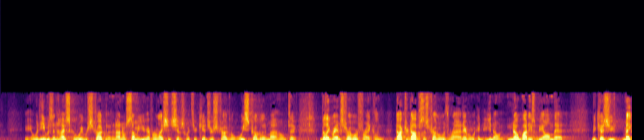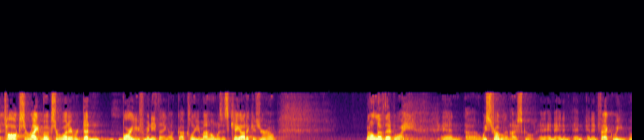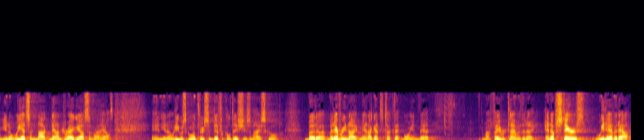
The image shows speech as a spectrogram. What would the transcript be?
when he was in high school, we were struggling. And I know some of you have relationships with your kids. You're struggling. We struggle in my home too. Billy Graham struggled with Franklin. Dr. Dobson struggled with Ryan. Every, you know, nobody's beyond that. Because you make talks or write books or whatever doesn't bar you from anything. I'll, I'll clue you. My home was as chaotic as your home. But I love that boy. And uh, we struggled in high school. And, and, and, and, in fact, we, you know, we had some knockdown dragouts in my house. And, you know, he was going through some difficult issues in high school. But, uh, but every night, man, I got to tuck that boy in bed. My favorite time of the day. And upstairs, we'd have it out.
